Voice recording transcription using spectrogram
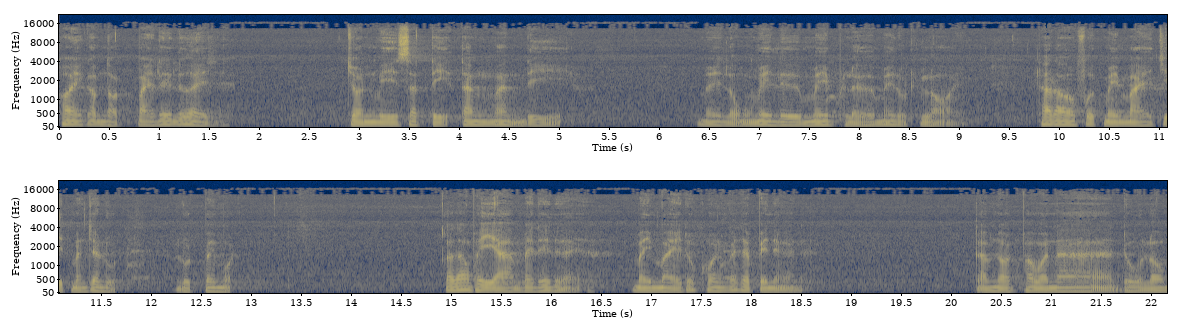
ค่อยกำหนดไปเรื่อย ๆ จนมีสติตั้งมั่นดี ไม่หลงไม่ลืมไม่เผลอไม่หลุดลอย ถ้าเราฝึกใหม่ ๆ จิตมันจะหลุดหลุดไปหมด ก็ต้องพยายามไปเรื่อยๆใหม่ๆ ทุกคนก็จะเป็นอย่างนั้นกำหนดภาวนาดูลม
